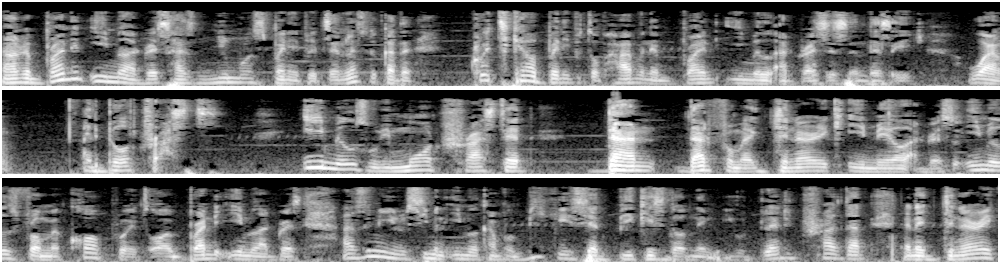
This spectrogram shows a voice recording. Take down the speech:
Now the branded email address has numerous benefits and let's look at the critical benefits of having a brand email addresses in this age. One, it builds trust. Emails will be more trusted than that from a generic email address. So emails from a corporate or a branded email address. Assuming you receive an email come from bkc at bkc.name, you would let to trust that than a generic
